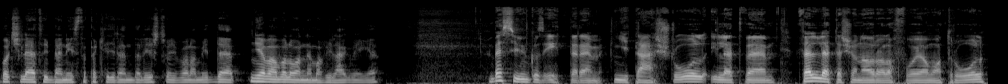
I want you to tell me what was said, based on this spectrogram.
bocsi, lehet, hogy benéztetek egy rendelést, vagy valamit, de nyilvánvalóan nem a világ vége. Beszéljünk az étterem nyitásról, illetve felületesen arról a folyamatról,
